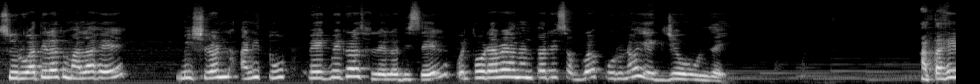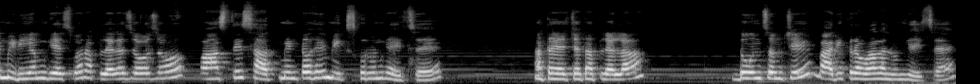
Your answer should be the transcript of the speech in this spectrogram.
सुरुवातीला तुम्हाला हे मिश्रण आणि तूप वेगवेगळं असलेलं दिसेल पण थोड्या वेळानंतर हे सगळं पूर्ण एकजीव होऊन जाईल. आता हे मीडियम गॅसवर आपल्याला जवळजवळ पाच ते सात मिनिटं हे मिक्स करून घ्यायचं आहे आता याच्यात आपल्याला दोन चमचे बारीक रवा घालून घ्यायचा आहे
